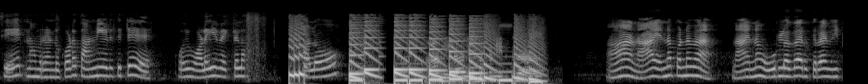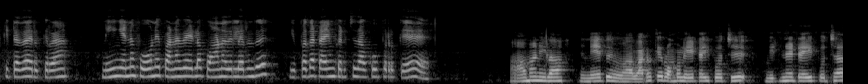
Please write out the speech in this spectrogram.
சரி நம்ம ரெண்டு கூட தண்ணி எடுத்துட்டு போய் உலைய வைக்கலாம். ஆமா நிலா நேற்று வரக்கே ரொம்ப லேட் ஆகி போச்சு. மிட் நைட் ஆகி போச்சா?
